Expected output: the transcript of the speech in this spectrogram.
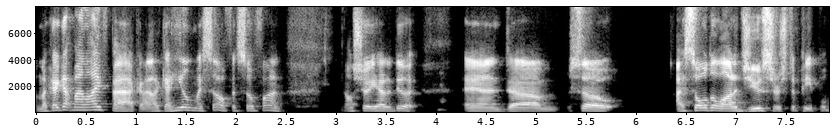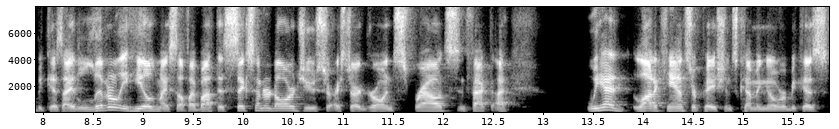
I'm like i got my life back I, like i healed myself it's so fun i'll show you how to do it and um, so I sold a lot of juicers to people because I literally healed myself. I bought this $600 juicer. I started growing sprouts. In fact, I we had a lot of cancer patients coming over because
